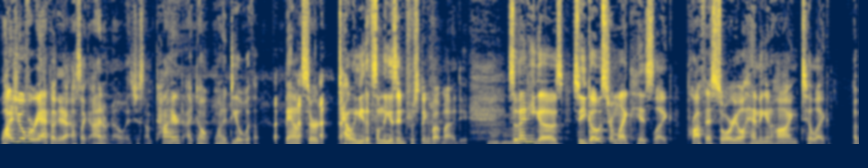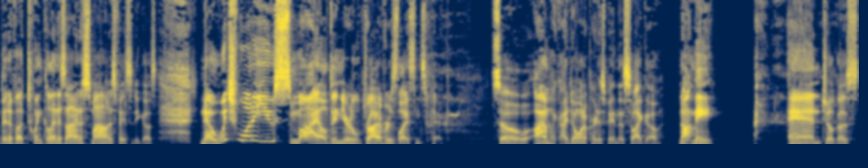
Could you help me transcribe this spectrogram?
Why'd you overreact like Yeah. that?" I was like, "I don't know. It's just I'm tired. I don't want to deal with a bouncer telling me that something is interesting about my ID." Mm-hmm. So then he goes. So he goes from like his like professorial hemming and hawing to like a bit of a twinkle in his eye and a smile on his face, and he goes, "Now, which one of you smiled in your driver's license pic?" So I'm like, I don't want to participate in this, so I go, "Not me." And Jill goes,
